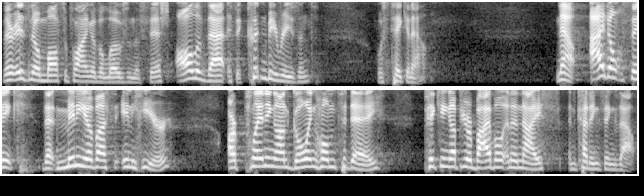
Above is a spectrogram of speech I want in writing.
there is no multiplying of the loaves and the fish. All of that, if it couldn't be reasoned, was taken out. Now, I don't think that many of us in here are planning on going home today picking up your Bible and a knife and cutting things out.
